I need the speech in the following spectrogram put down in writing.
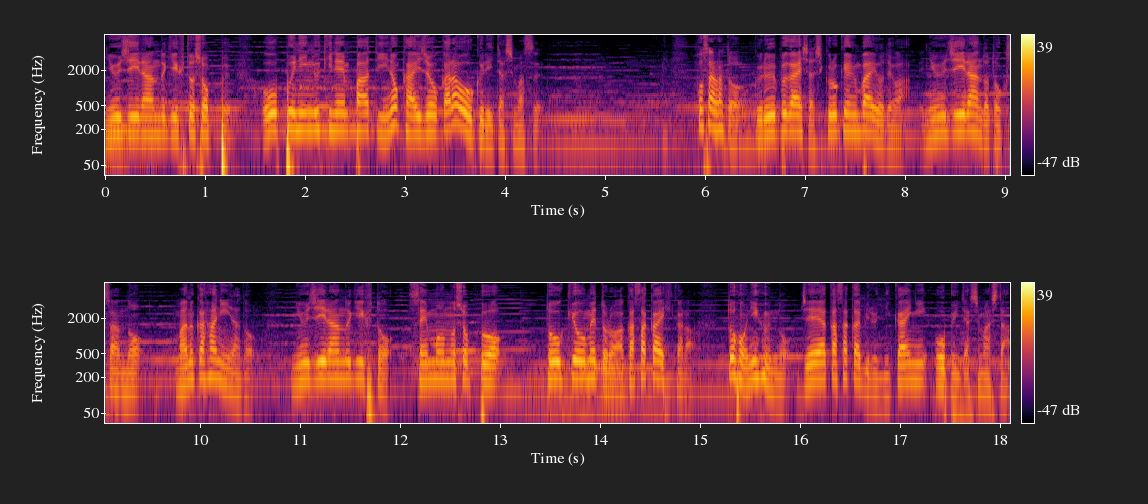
ニュージーランドギフトショップオープニング記念パーティーの会場からお送りいたします。小佐奈とグループ会社シクロケムバイオではニュージーランド特産のマヌカハニーなどニュージーランドギフト専門のショップを東京メトロ赤坂駅から徒歩2分の J 赤坂ビル2階にオープンいたしました。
